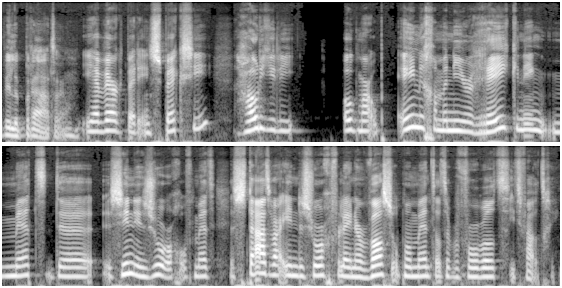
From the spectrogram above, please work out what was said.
willen praten. Jij werkt bij de inspectie. Houden jullie ook maar op enige manier rekening met de zin in zorg of met de staat waarin de zorgverlener was op het moment dat er bijvoorbeeld iets fout ging?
